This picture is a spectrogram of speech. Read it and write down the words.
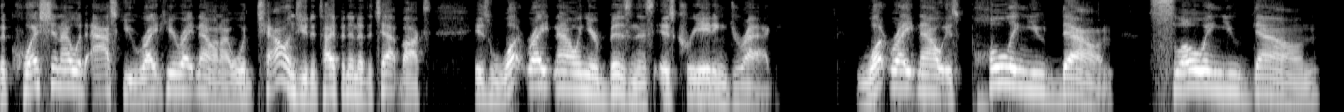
The question I would ask you right here, right now, and I would challenge you to type it into the chat box, is what right now in your business is creating drag? What right now is pulling you down, slowing you down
